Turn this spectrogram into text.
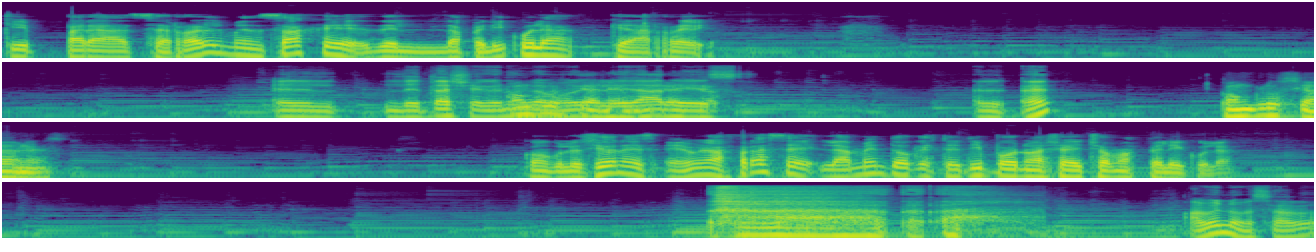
que para cerrar el mensaje de la película queda re bien. El, detalle que nunca me voy a Conclusiones, olvidar es. el- ¿Eh? Conclusiones. Conclusiones, en una frase, lamento que este tipo no haya hecho más películas. A mí no me sabe.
